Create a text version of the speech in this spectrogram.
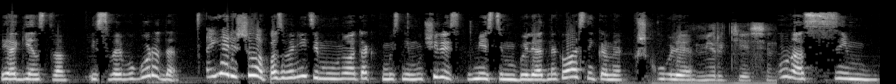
и агентства из своего города. И я решила позвонить ему, ну а так как мы с ним учились, вместе мы были одноклассниками в школе. Мир тесен. У нас с ним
